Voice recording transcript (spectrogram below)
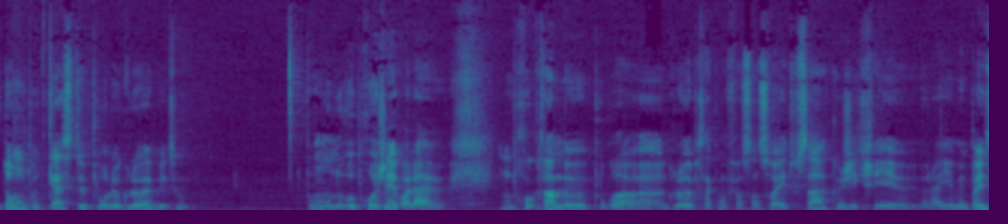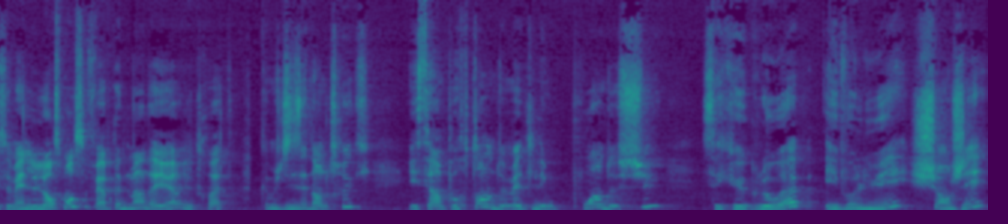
dans mon podcast pour le glow up et tout pour mon nouveau projet, voilà, euh, mon programme euh, pour euh, Glow Up, sa confiance en soi et tout ça, que j'ai créé, voilà, il n'y a même pas une semaine. Le lancement se fait après-demain d'ailleurs, j'ai trop hâte. Comme je disais dans le truc, et c'est important de mettre les points dessus, c'est que Glow Up, évoluer, changer,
